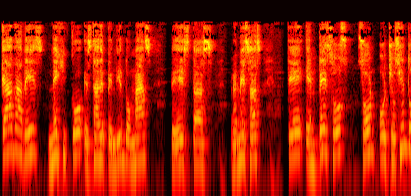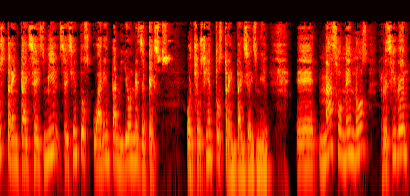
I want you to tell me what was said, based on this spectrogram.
cada vez México está dependiendo más de estas remesas que en pesos son 836 mil 640 millones de pesos. 836 mil. Eh, más o menos reciben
